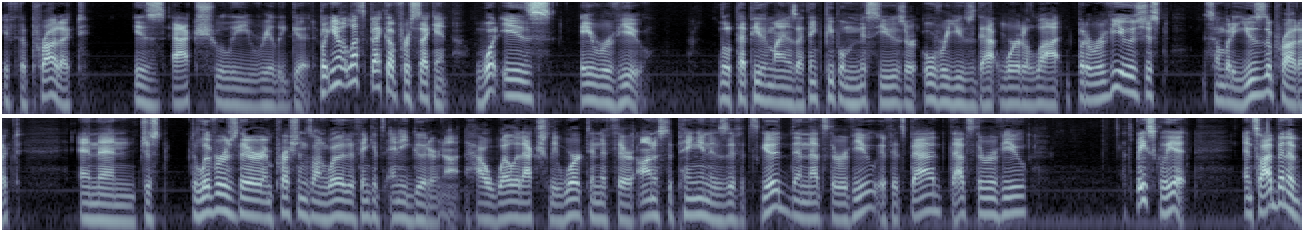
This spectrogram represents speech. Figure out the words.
if the product is actually really good? But you know, let's back up for a second. What is a review? A little pet peeve of mine is I think people misuse or overuse that word a lot. But a review is just somebody uses a product and then just delivers their impressions on whether they think it's any good or not, how well it actually worked, and if their honest opinion is if it's good, then that's the review. If it's bad, that's the review. Basically it. And so I've been an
